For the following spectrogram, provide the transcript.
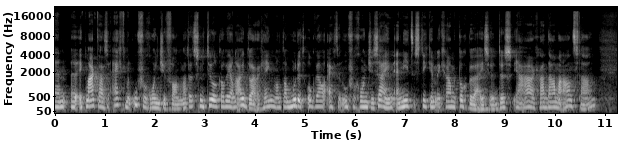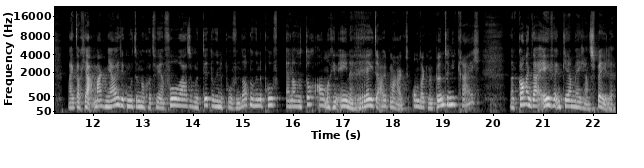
En uh, ik maak daar echt mijn oefenrondje van. Maar dat is natuurlijk alweer een uitdaging. Want dan moet het ook wel echt een oefenrondje zijn. En niet stiekem, ik ga me toch bewijzen. Dus ja, ga daar maar aan staan. Maar ik dacht, ja, maakt niet uit. Ik moet hem nog wat weer voorwaarts. Ik moet dit nog in de proef en dat nog in de proef. En als het toch allemaal geen ene reet uitmaakt, omdat ik mijn punten niet krijg, dan kan ik daar even een keer mee gaan spelen.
